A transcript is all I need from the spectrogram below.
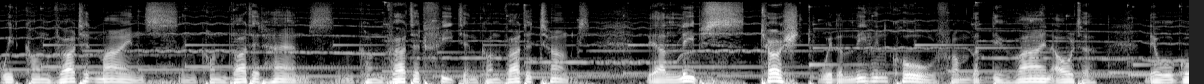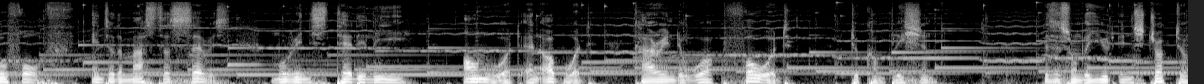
with converted minds and converted hands and converted feet and converted tongues, their lips touched with a living coal from the divine altar, they will go forth into the Master's service, moving steadily onward and upward, carrying the work forward to completion. This is from the Youth Instructor,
